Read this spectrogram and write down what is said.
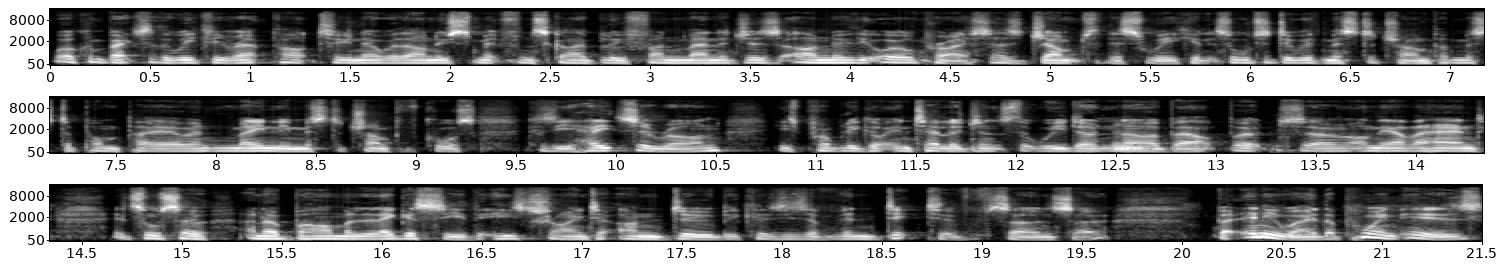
Welcome back to the weekly wrap, part two now with Arno Smith from Skyblue Fund Managers. Arno, the oil price has jumped this week, and it's all to do with Mr. Trump and Mr. Pompeo, and mainly Mr. Trump, of course, because he hates Iran. He's probably got intelligence that we don't know mm. about. But um, on the other hand, it's also an Obama legacy that he's trying to undo because he's a vindictive so and so. But anyway, the point is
